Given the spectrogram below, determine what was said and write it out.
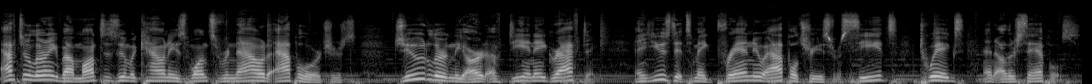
After learning about Montezuma County's once renowned apple orchards, Jude learned the art of DNA grafting and used it to make brand new apple trees from seeds, twigs, and other samples.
